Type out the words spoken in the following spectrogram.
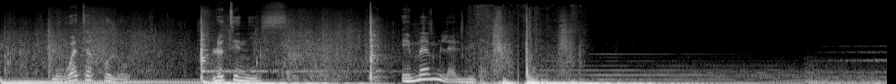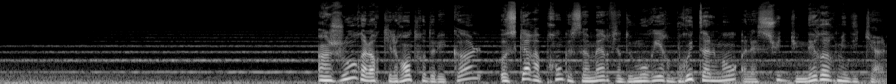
le waterpolo, le tennis et même la lutte. Un jour, alors qu'il rentre de l'école, Oscar apprend que sa mère vient de mourir brutalement à la suite d'une erreur médicale.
